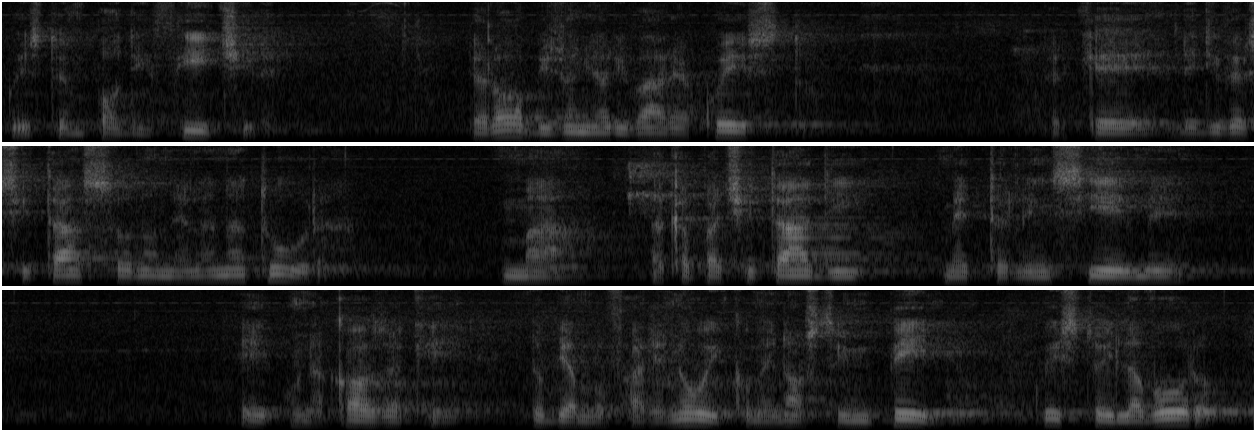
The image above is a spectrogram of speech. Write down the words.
Questo è un po' difficile, però bisogna arrivare a questo, perché le diversità sono nella natura, ma la capacità di metterle insieme è una cosa che dobbiamo fare noi come nostro impegno. Questo è il lavoro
